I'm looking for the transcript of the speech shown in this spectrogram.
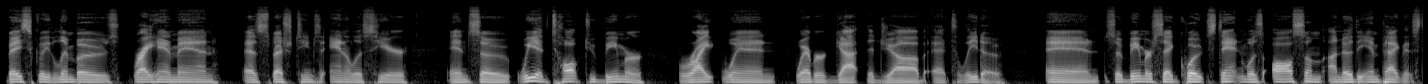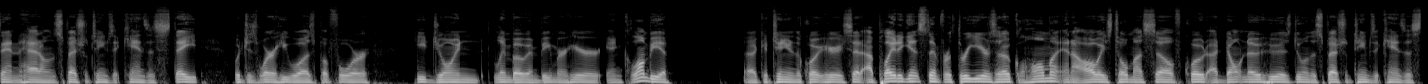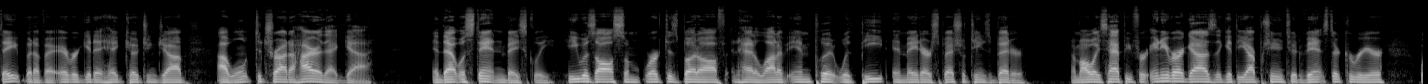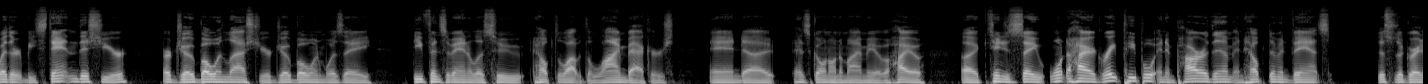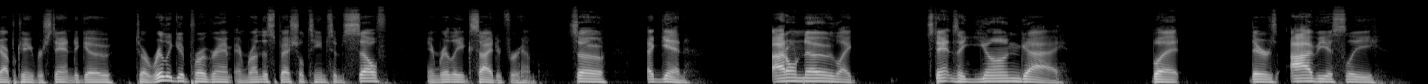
basically Limbo's right hand man as special teams analyst here. And so we had talked to Beamer right when Weber got the job at Toledo. And so Beamer said, quote, Stanton was awesome. I know the impact that Stanton had on special teams at Kansas State, which is where he was before he joined Limbo and Beamer here in Columbia. Uh, continuing the quote here, he said, I played against them for three years at Oklahoma, and I always told myself, quote, I don't know who is doing the special teams at Kansas State, but if I ever get a head coaching job, I want to try to hire that guy. And that was Stanton, basically. He was awesome, worked his butt off, and had a lot of input with Pete and made our special teams better. I'm always happy for any of our guys that get the opportunity to advance their career, whether it be Stanton this year or Joe Bowen last year. Joe Bowen was a defensive analyst who helped a lot with the linebackers and uh, has gone on to Miami of Ohio. Uh, continues to say, want to hire great people and empower them and help them advance. This was a great opportunity for Stanton to go to a really good program and run the special teams himself, and really excited for him. So, again, I don't know, like, Stanton's a young guy, but there's obviously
